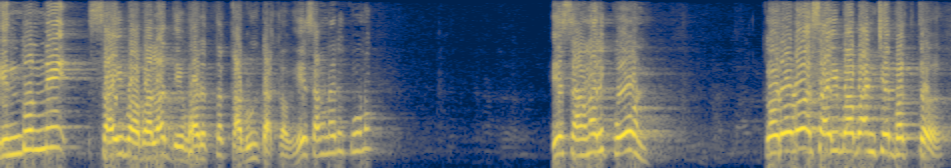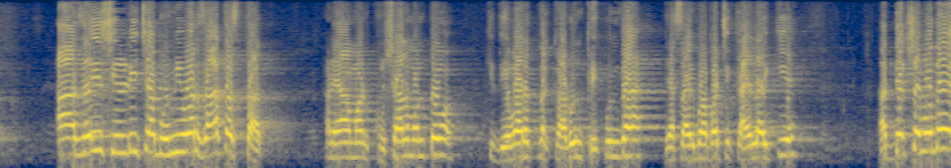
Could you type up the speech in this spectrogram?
हिंदूंनी साईबाबाला देवारत्न काढून टाकावं. हे सांगणारे कोण? हे सांगणारे कोण? करोडो साईबाबांचे भक्त आजही शिर्डीच्या भूमीवर जात असतात. आणि हा म्हण खुशाल म्हणतो की देवारत्न काढून फेकून द्या. या साईबाबाची काय लायकी आहे? अध्यक्ष महोदय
